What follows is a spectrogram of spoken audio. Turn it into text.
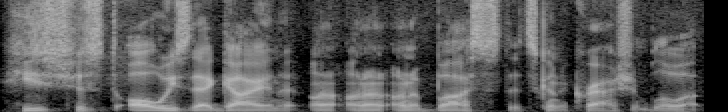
he's just always that guy a, on, a, on a bus that's going to crash and blow up.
